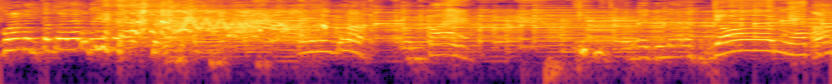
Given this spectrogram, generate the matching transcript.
Kurang nagkadwa na ako dito. Ano yung ko na? One, five. Ganda din na lang. John, ngetong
